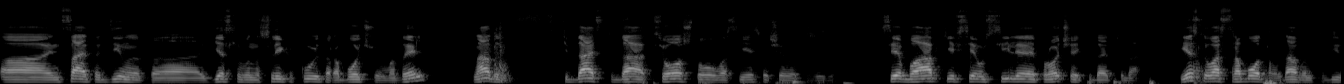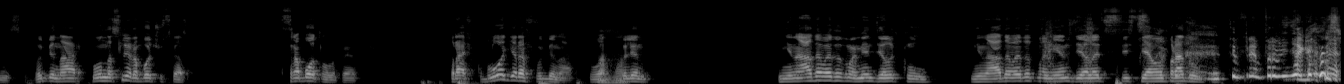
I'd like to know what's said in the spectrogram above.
А, Инсайт один это если вы нашли какую-то рабочую модель, надо кидать туда все, что у вас есть вообще в этой жизни. Все бабки, все усилия и прочее кидать туда. Если у вас сработал, да, в инфобизнесе, вебинар, ну, нашли рабочую связку. Сработал, например, трафик у блогеров, вебинар. Вот, Ага. блин, не надо в этот момент делать клуб. Не надо в этот момент делать систему продуктов. Ты прям про меня говоришь.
